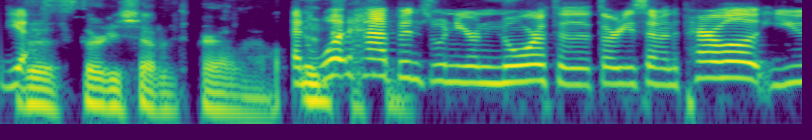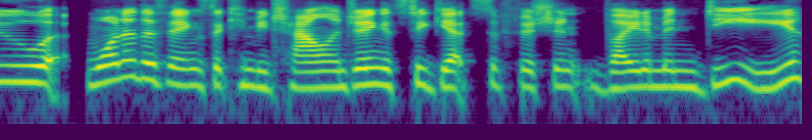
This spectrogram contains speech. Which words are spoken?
Yes. the 37th parallel. And what happens when you're north of the 37th parallel? You one of the things that can be challenging is to get sufficient vitamin D,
